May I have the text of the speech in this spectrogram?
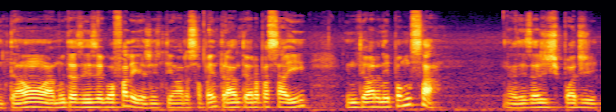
Então, muitas vezes, igual eu falei, a gente tem hora só para entrar, não tem hora para sair e não tem hora nem para almoçar. Né? Às vezes a gente pode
